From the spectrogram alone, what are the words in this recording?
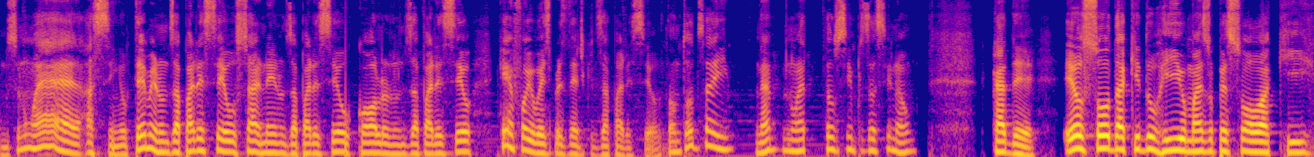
Isso não é assim. O Temer não desapareceu, o Sarney não desapareceu, o Collor não desapareceu. Quem foi o ex-presidente que desapareceu? Estão todos aí, né? Não é tão simples assim, não. Cadê? Eu sou daqui do Rio, mas o pessoal aqui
